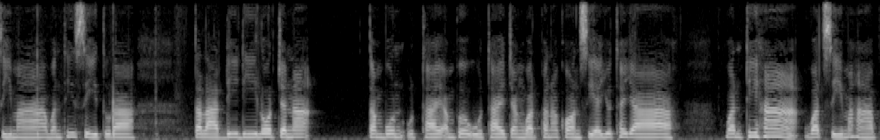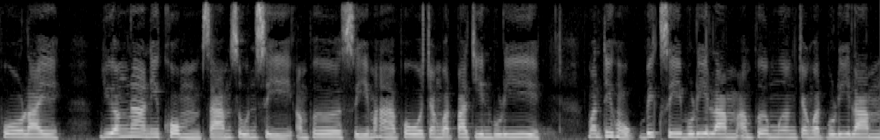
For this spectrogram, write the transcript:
สีมา วันที่สี่ตุลา ตลาดดีดีโรจนะ ตำบลอุทัยอำเภออุทัยจังหวัดพระนครศรีอยุธยา วันที่ห้าวัดศรีมหาโพธิ์ไลยเยื้องหน้านิคม 304 อำเภอศรีมหาโพธิ์จังหวัดปราจีนบุรี วันที่ 6 บิ๊กซีบุรีรัมย์อำเภอเมืองจังหวัดบุรีรัมย์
